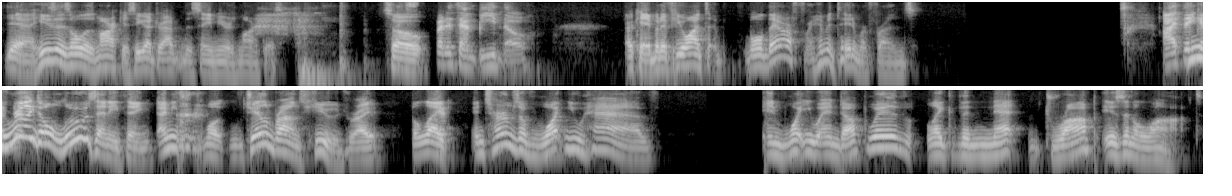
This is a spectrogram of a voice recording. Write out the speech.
yeah he's as old as Marcus. He got drafted the same year as Marcus. So But it's Embiid though. okay, but if you want to, well, they are him and Tatum are friends. I I think mean, you really don't lose anything. I mean, well, Jaylen Brown's huge, right? But like in terms of what you have and what you end up with, like the net drop isn't a lot.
